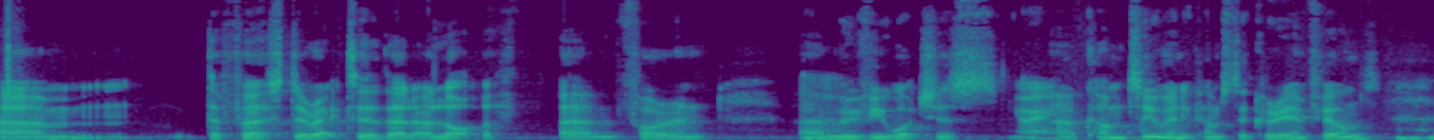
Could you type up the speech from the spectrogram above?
um, the first director that a lot of um, foreign uh, mm-hmm. movie watchers right. uh, come to when it comes to Korean films. Mm-hmm.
